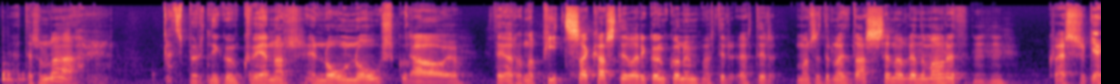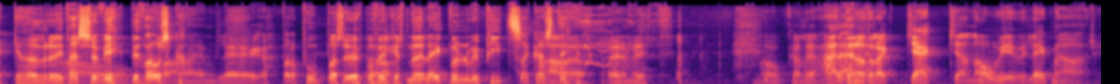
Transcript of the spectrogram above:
þetta er svona þetta er spurning um hvenar er no-no sko. Já, já. Þegar hérna pizzakastið var í göngunum eftir, eftir Manchester United Arsenal hérna um árið. Mhm. Hversu geggjað það verið í þessu vippi þá sko. Nákvæmlega bara púpa sig upp og fylgjast með leikmönnum í pizzakasti. Nákvæmlega. Þetta er náttúrulega geggjað návi yfir leikmenn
